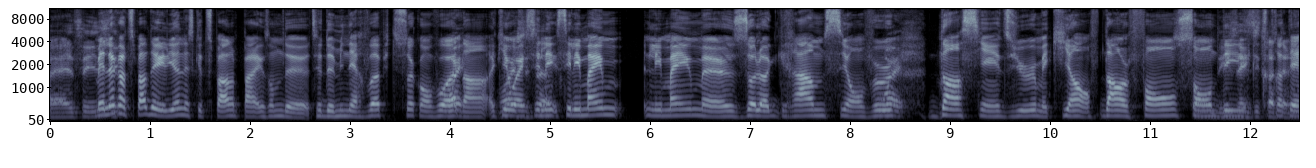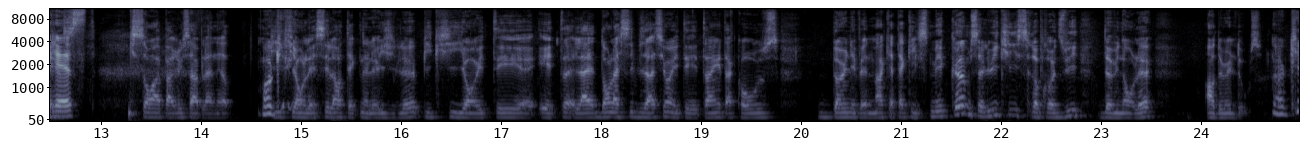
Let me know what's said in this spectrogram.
euh, c'est- Mais là, c'est- quand tu parles d'Alien, est-ce que tu parles, par exemple, de, tu sais, de Minerva puis tout ça qu'on voit Ouais. dans... OK, Ouais, ouais, c'est les, c'est les mêmes, les mêmes euh, hologrammes, si on veut, Ouais. d'anciens dieux, mais qui, en, dans le fond, sont, Sont des, des extraterrestres. extraterrestres. qui sont apparus sur la planète. Ok. Puis qui ont laissé leur technologie là, puis qui ont été euh, éte- la- dont la civilisation a été éteinte à cause d'un événement cataclysmique comme celui qui se reproduit, devinons-le, en 2012. OK,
